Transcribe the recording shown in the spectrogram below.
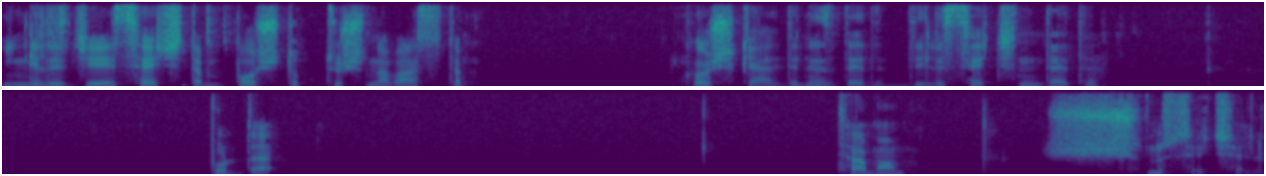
İngilizceyi seçtim. Boşluk tuşuna bastım. Hoş geldiniz dedi. Dili seçin dedi. Burada tamam. Şunu seçelim.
